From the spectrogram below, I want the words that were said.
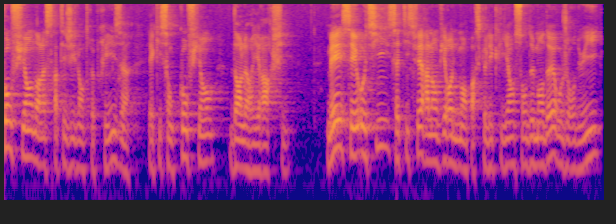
confiants dans la stratégie de l'entreprise et qui sont confiants dans leur hiérarchie. Mais c'est aussi satisfaire à l'environnement parce que les clients sont demandeurs aujourd'hui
